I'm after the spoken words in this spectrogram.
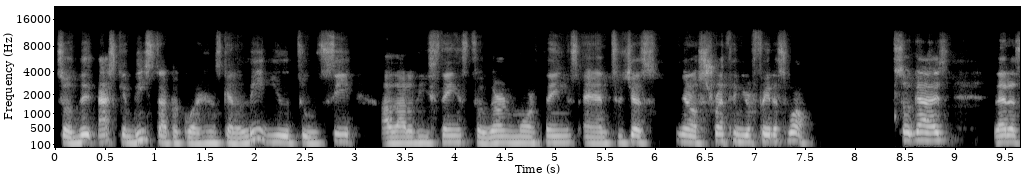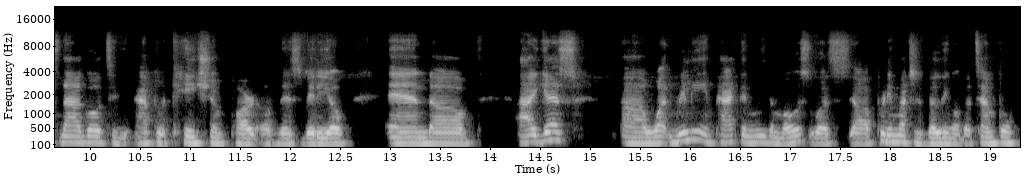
So th- asking these type of questions can lead you to see a lot of these things, to learn more things, and to just you know strengthen your faith as well. So guys, let us now go to the application part of this video. And uh, I guess uh, what really impacted me the most was uh, pretty much the building of the temple.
